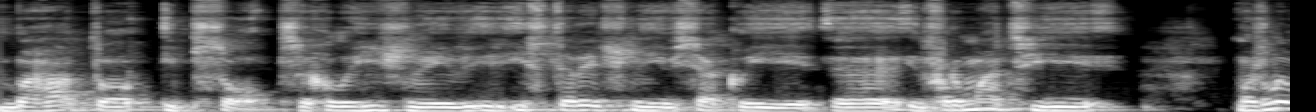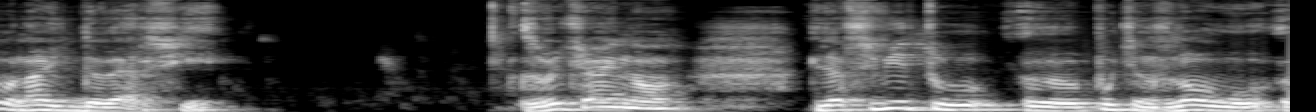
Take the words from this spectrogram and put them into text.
багато ІПСО, психологічної, істеричної всякої е, інформації, можливо, навіть диверсії. Звичайно, для світу е, Путін знову е,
